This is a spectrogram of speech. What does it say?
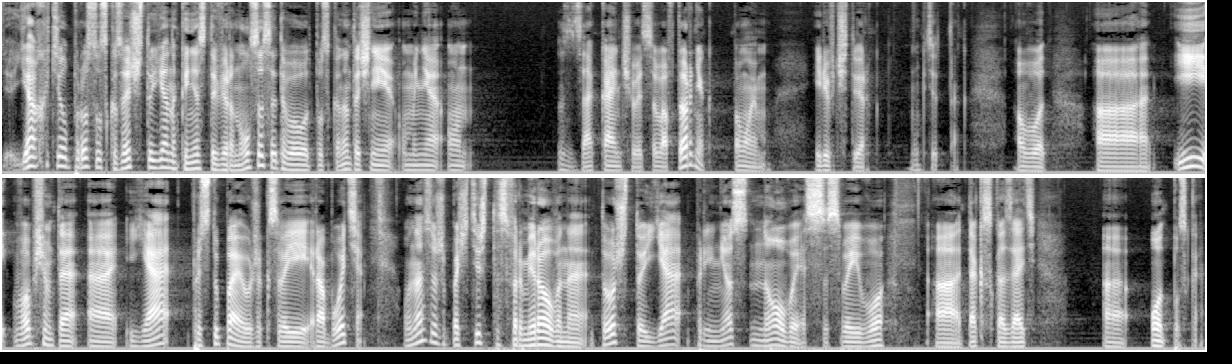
Я хотел просто сказать, что я наконец-то вернулся с этого отпуска. Ну, точнее, у меня он заканчивается во вторник, по-моему, или в четверг. Ну, где-то так. Вот. А, и, в общем-то, а, я приступаю уже к своей работе. У нас уже почти что сформировано то, что я принес новое со своего, а, так сказать, а, отпуска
